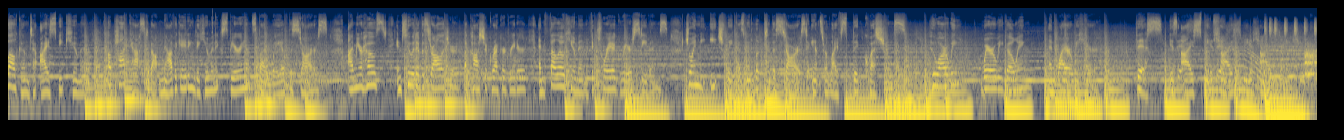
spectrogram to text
Welcome to I Speak Human, a podcast about navigating the human experience by way of the stars. I'm your host, intuitive astrologer, Akashic record reader, and fellow human Victoria Greer Stevens. Join me each week as we look to the stars to answer life's big questions Who are we? Where are we going? And why are we here? This is this I Speak is Human. I Speak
